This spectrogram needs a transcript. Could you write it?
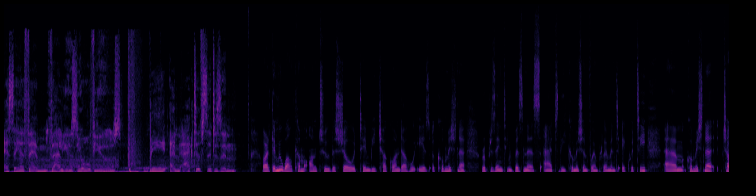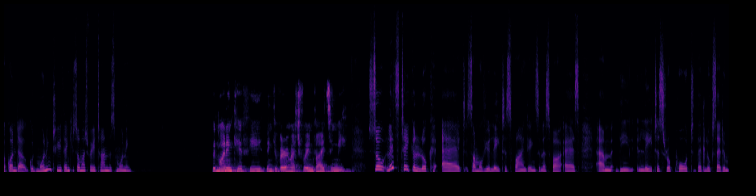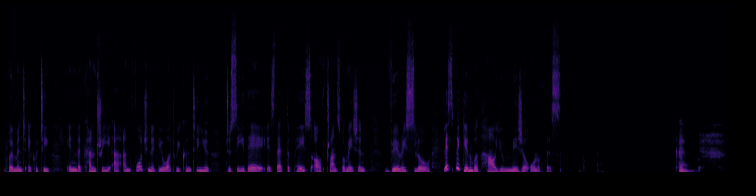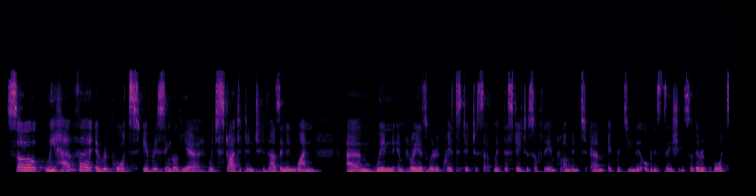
SAFM values your views. Be an active citizen. All right, let me welcome onto the show Thembi Chagonda, who is a commissioner representing business at the Commission for Employment Equity. Um, commissioner Chagonda, good morning to you. Thank you so much for your time this morning. Good morning, Kathy. Thank you very much for inviting me. So let's take a look at some of your latest findings, and as far as um, the latest report that looks at employment equity in the country. Uh, unfortunately, what we continue to see there is that the pace of transformation very slow. Let's begin with how you measure all of this. Okay. So we have a, a, report every single year, which started in 2001 um, when employers were requested to submit the status of their employment um, equity in their organization. So the report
